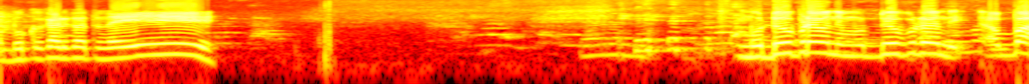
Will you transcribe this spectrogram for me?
బుక్ కడుకొస్తుంది ముడ్డు ఇప్పుడే ఉంది ముడ్డు ఇప్పుడే ఉంది. అబ్బా.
